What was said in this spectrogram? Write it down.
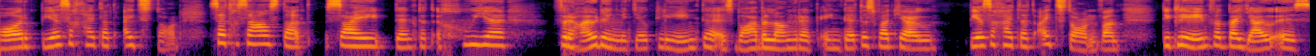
haar besigheid laat uitstaan. Sy het gesels dat sy dink dat 'n goeie verhouding met jou kliënte is baie belangrik en dit is wat jou besigheid laat uitstaan want die kliënt wat by jou is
